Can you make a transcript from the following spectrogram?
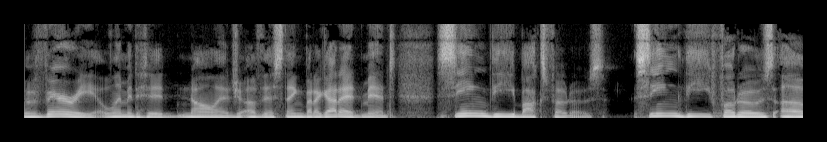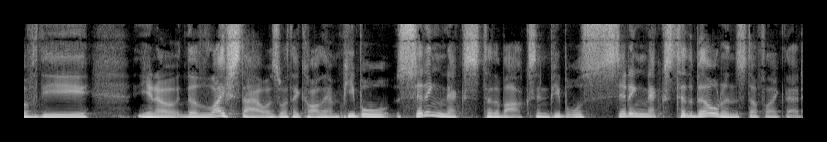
very limited knowledge of this thing but i gotta admit seeing the box photos seeing the photos of the you know the lifestyle is what they call them people sitting next to the box and people sitting next to the build and stuff like that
